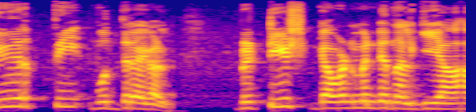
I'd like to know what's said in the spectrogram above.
കീർത്തി മുദ്രകൾ. ബ്രിട്ടീഷ് ഗവൺമെന്റ് നൽകിയ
